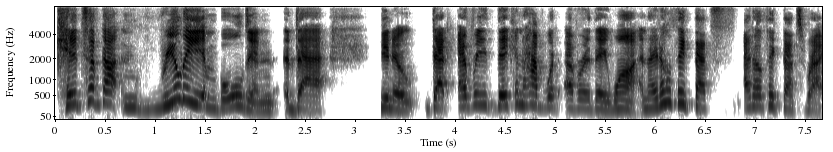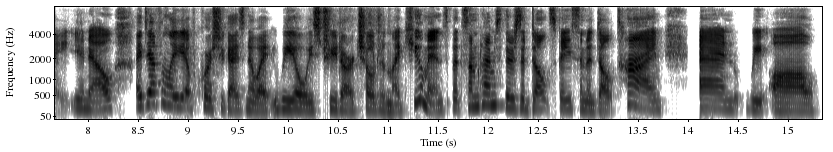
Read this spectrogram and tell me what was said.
kids have gotten really emboldened that you know that every they can have whatever they want. And i don't think that's i don't think that's right you know? I definitely of course you guys know I, we always treat our children like humans but sometimes there's adult space and adult time and we all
